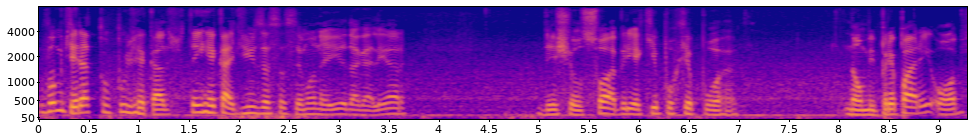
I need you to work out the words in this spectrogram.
vamos direto para os recados. Tem recadinhos essa semana aí da galera. Deixa eu só abrir aqui porque, porra, não me preparei, óbvio.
